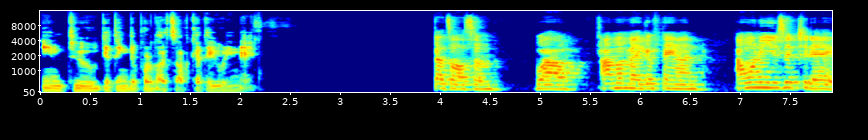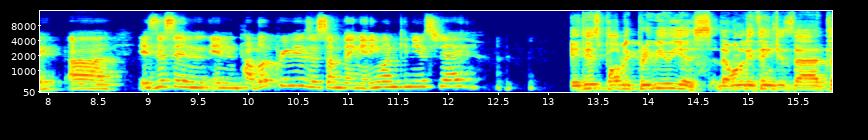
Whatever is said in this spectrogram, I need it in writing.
into getting the product subcategory name. That's awesome. Wow. I'm a mega fan. I want to use it today. Uh, is this in in public preview? Is this something anyone can use today? It is public preview, yes. The only thing is that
